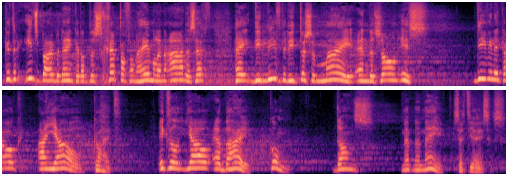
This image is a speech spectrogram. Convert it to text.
Kunt er iets bij bedenken dat de schepper van hemel en aarde zegt: hey, die liefde die tussen mij en de zoon is, die wil ik ook aan jou kwijt. Ik wil jou erbij. Kom, dans met me mee, zegt Jezus.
